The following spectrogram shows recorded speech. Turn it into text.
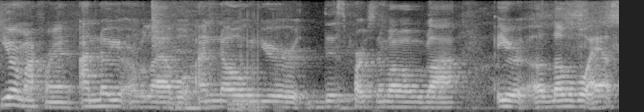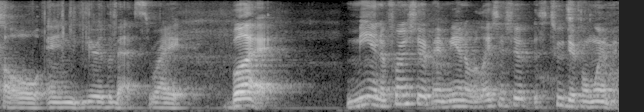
you're my friend. I know you're unreliable. I know you're this person. Blah blah blah blah. You're a lovable asshole, and you're the best, right? But me in a friendship and me in a relationship is two different women.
